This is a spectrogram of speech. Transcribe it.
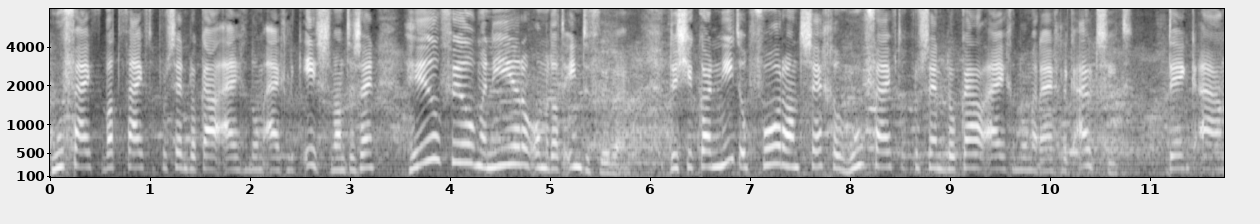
hoe vijf, wat 50% lokaal eigendom eigenlijk is. Want er zijn heel veel manieren om dat in te vullen. Dus je kan niet op voorhand zeggen hoe 50% lokaal eigendom er eigenlijk uitziet. Denk aan,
